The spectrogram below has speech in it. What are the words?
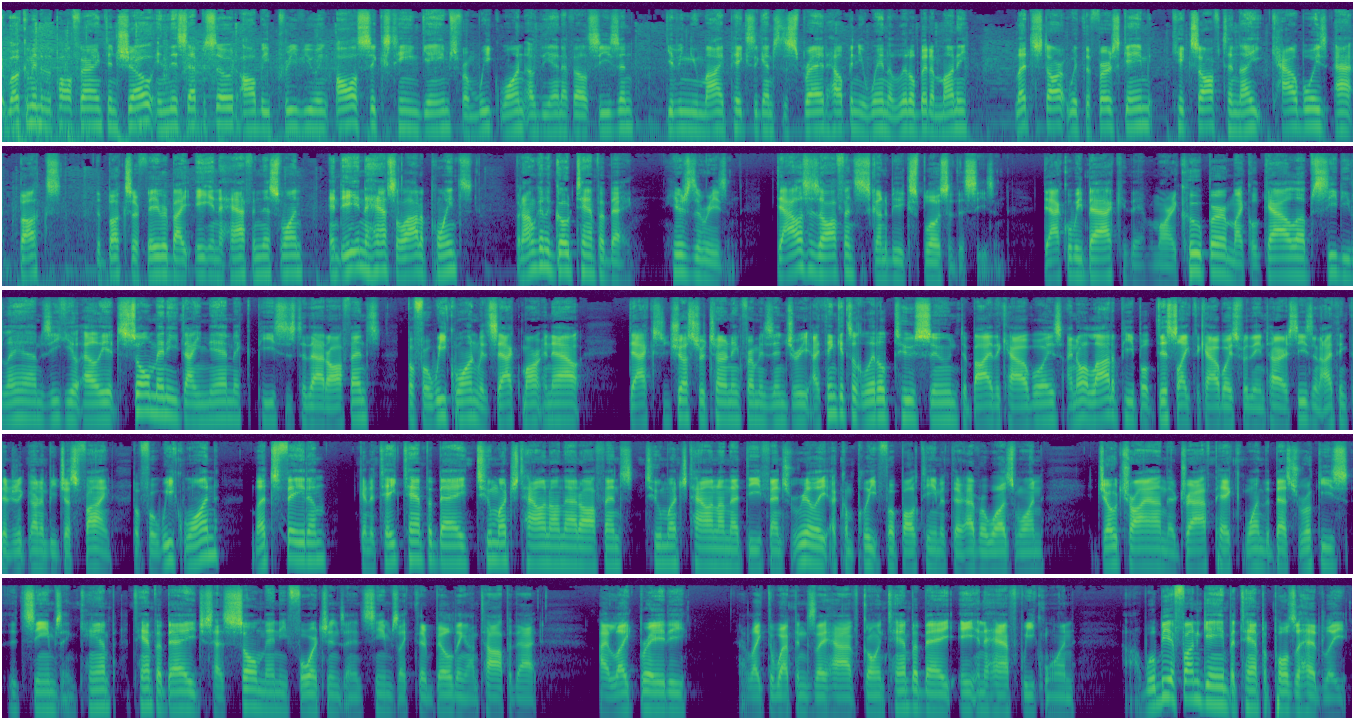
right, welcome into the Paul Farrington Show. In this episode, I'll be previewing all 16 games from week one of the NFL season, giving you my picks against the spread, helping you win a little bit of money. Let's start with the first game. Kicks off tonight. Cowboys at Bucks. The Bucks are favored by eight and a half in this one, and eight and a half's a lot of points. But I'm going to go Tampa Bay. Here's the reason: Dallas's offense is going to be explosive this season. Dak will be back. They have Amari Cooper, Michael Gallup, CeeDee Lamb, Ezekiel Elliott. So many dynamic pieces to that offense. But for week one, with Zach Martin out, Dak's just returning from his injury. I think it's a little too soon to buy the Cowboys. I know a lot of people dislike the Cowboys for the entire season. I think they're going to be just fine. But for week one, let's fade them. Going to take Tampa Bay. Too much talent on that offense, too much talent on that defense. Really a complete football team if there ever was one. Joe Tryon, their draft pick, one of the best rookies, it seems, in camp. Tampa Bay just has so many fortunes, and it seems like they're building on top of that. I like Brady. I like the weapons they have. Going Tampa Bay, eight and a half, week one. Uh, will be a fun game, but Tampa pulls ahead late.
